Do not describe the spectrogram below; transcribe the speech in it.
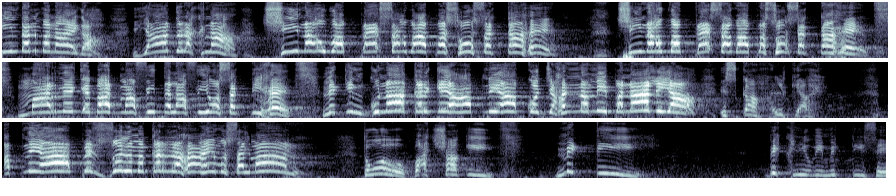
ईंधन बनाएगा। याद रखना छीना हुआ पैसा वापस हो सकता है। छीना हुआ पैसा वापस हो सकता है। मारने के बाद माफ़ी तलाफी हो सकती है लेकिन गुनाह करके आपने आप को जहन्नमी बना लिया। इसका हल क्या है? अपने आप पे जुल्म कर रहा है मुसलमान। तो वो बादशाह की मिट्टी बिखरी हुई मिट्टी से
